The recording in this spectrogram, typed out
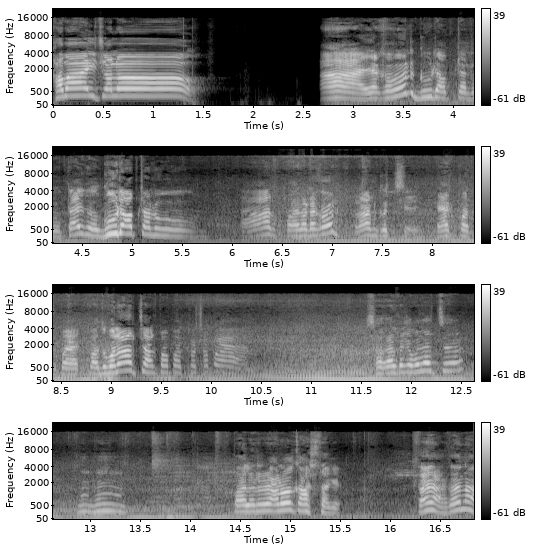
সবাই চলো। হ্যাঁ এখন গুড আফটারনুন তাই তো? গুড আফটারনুন আর পায়লট এখন রান করছে। এক পা দু পা এক পা দু পা না, চার পা পাঁচ পা ছ পা। সকাল থেকে বোঝাচ্ছে? হুম হুম। পাইলটের আরও কাজ থাকে। তাই না তাই না?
